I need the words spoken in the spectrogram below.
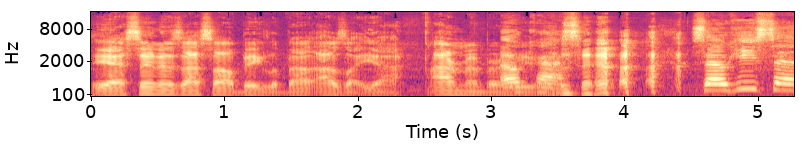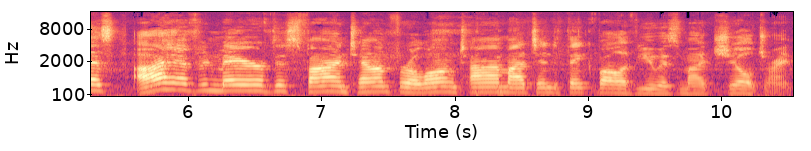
Yeah, as soon as I saw Big Lebowski, I was like, yeah, I remember who Okay. he was. So he says, I have been mayor of this fine town for a long time. I tend to think of all of you as my children.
